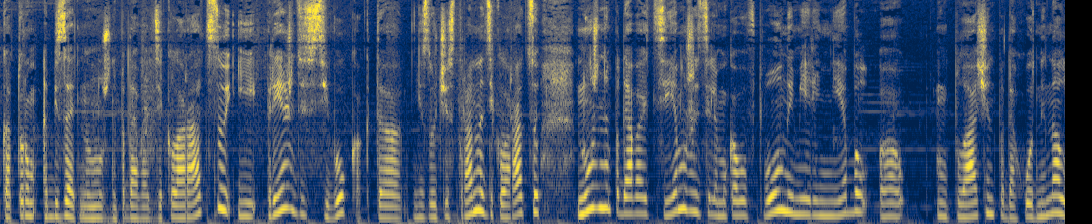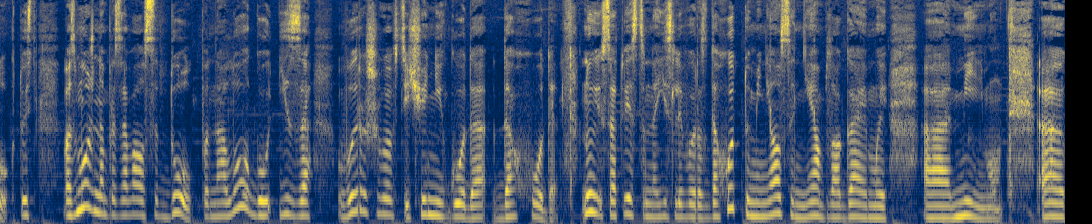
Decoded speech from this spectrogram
которым обязательно нужно подавать декларацию. И прежде всего, как-то не звучит странно, декларацию нужно подавать тем жителям, у кого в полной мере не был э, уплачен подоходный налог. То есть, возможно, образовался долг по налогу из-за выросшего в течение года дохода. Ну и, соответственно, если вырос доход, то менялся необлагаемый э, минимум. Э,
